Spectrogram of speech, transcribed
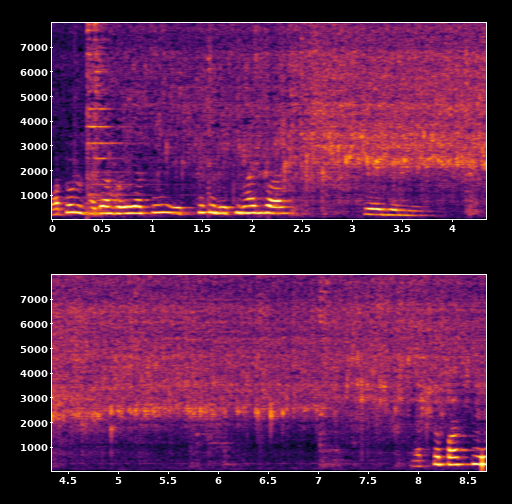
পটল ভাজা হয়ে গেছে। এর থেকে বেশি ভাজবার প্রয়োজন নেই। একটা পাত্রে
